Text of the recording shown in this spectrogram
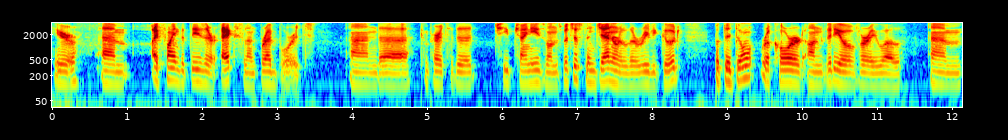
Here. Um, I find that these are excellent breadboards, and uh, compared to the cheap Chinese ones, but just in general, they're really good. But they don't record on video very well. Um,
